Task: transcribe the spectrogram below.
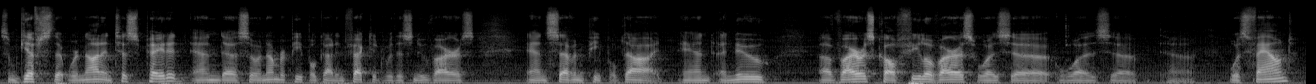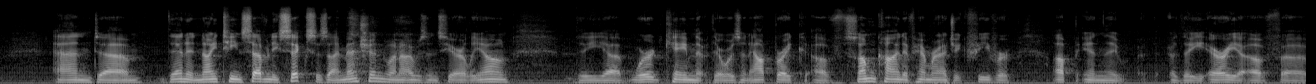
some gifts that were not anticipated, and uh, so a number of people got infected with this new virus, and seven people died. And a new uh, virus called filovirus was, uh, was, was found and um, then in 1976, as I mentioned, when I was in Sierra Leone, the uh, word came that there was an outbreak of some kind of hemorrhagic fever up in the, the area of, uh,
